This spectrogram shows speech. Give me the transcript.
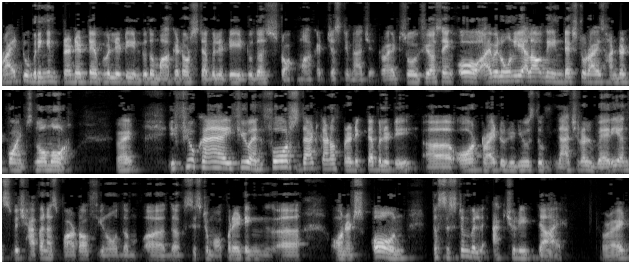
try to bring in predictability into the market or stability into the stock market. Just imagine right? So if you're saying oh i will only allow the index to rise 100 points no more right? If you can if you enforce that kind of predictability uh, or try to reduce the natural variance which happen as part of you know the uh, the system operating uh, on its own the system will actually die right?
